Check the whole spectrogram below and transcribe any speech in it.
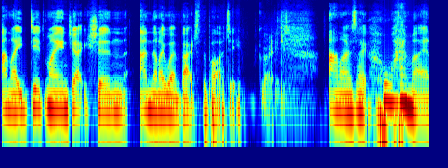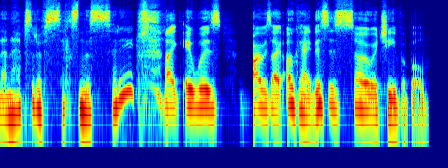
and I did my injection. And then I went back to the party. Great. And I was like, oh, what am I in an episode of Sex in the City? Like it was, I was like, okay, this is so achievable.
